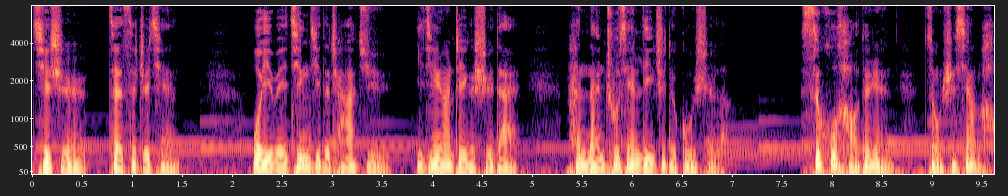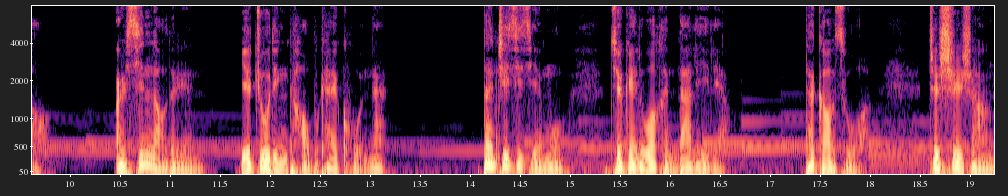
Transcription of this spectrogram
其实，在此之前，我以为经济的差距已经让这个时代很难出现励志的故事了。似乎好的人总是向好，而辛劳的人也注定逃不开苦难。但这期节目，却给了我很大力量。他告诉我，这世上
